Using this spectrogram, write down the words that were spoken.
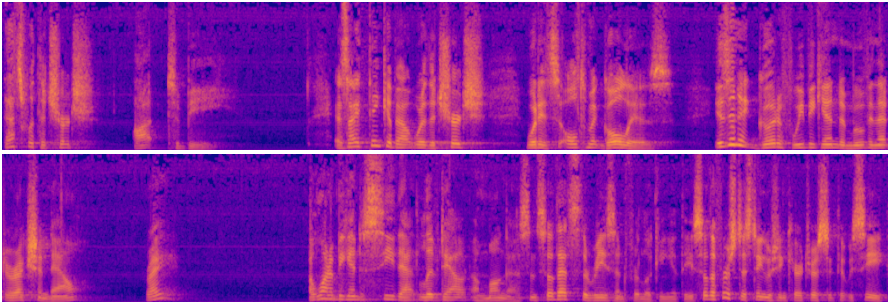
that's what the church ought to be. As I think about where the church, what its ultimate goal is, isn't it good if we begin to move in that direction now? Right? I want to begin to see that lived out among us. And so that's the reason for looking at these. So the first distinguishing characteristic that we see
